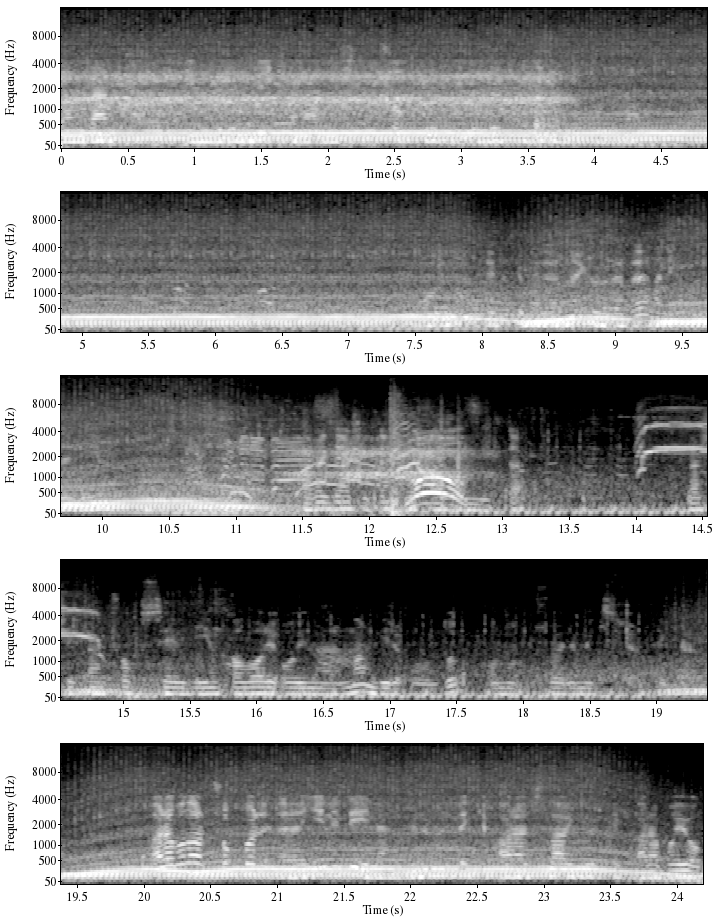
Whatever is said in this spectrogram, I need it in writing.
Yani ben indirimliyken almıştım. Çok büyük bir ücret ödemedim. Oyunun tepkimelerine göre de hani ödediğim para gerçekten çok sevdiğim favori oyunlarımdan biri oldu. Onu söylemek istiyorum tekrar. Arabalar çok böyle e, yeni değil. Yani günümüzdeki araçlar gibi pek araba yok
